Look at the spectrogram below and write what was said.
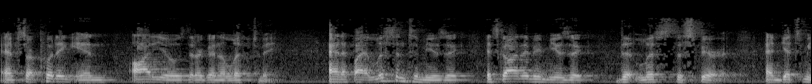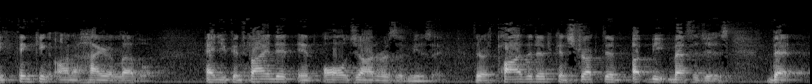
and start putting in audios that are going to lift me. And if I listen to music, it's got to be music that lifts the spirit and gets me thinking on a higher level. And you can find it in all genres of music. There's positive, constructive, upbeat messages that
